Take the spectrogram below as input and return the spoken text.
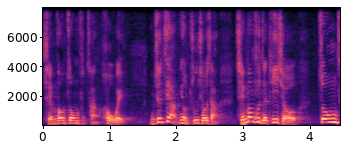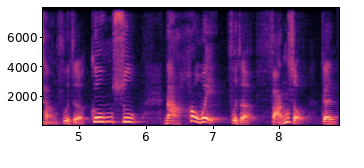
前锋、中场、后卫。你就这样用足球场，前锋负责踢球，中场负责攻输，那后卫负责防守跟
